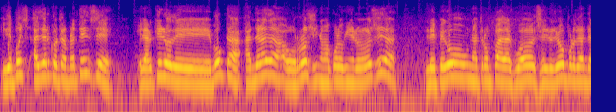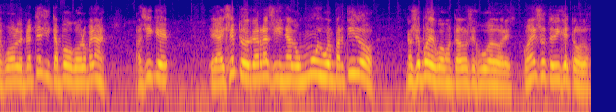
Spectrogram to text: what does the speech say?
Y después, ayer contra Platense, el arquero de Boca, Andrada o Rossi, no me acuerdo quién lo sea, le pegó una trompada al jugador, se lo llevó por delante al jugador de Platense y tampoco cobró penal. Así que, eh, excepto de que Racing haga un muy buen partido, no se puede jugar contra 12 jugadores. Con eso te dije todo.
